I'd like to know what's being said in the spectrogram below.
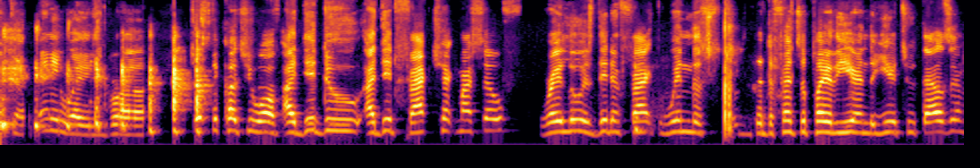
Okay. Anyways, bruh, just to cut you off, I did do. I did fact check myself. Ray Lewis did in fact win the the Defensive Player of the Year in the year 2000,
